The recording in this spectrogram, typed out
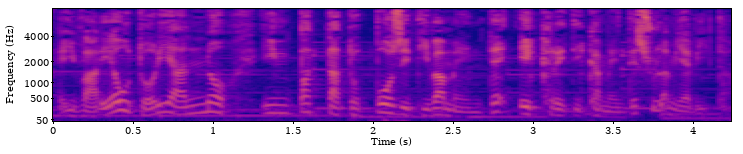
e i vari autori hanno impattato positivamente e criticamente sulla mia vita.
